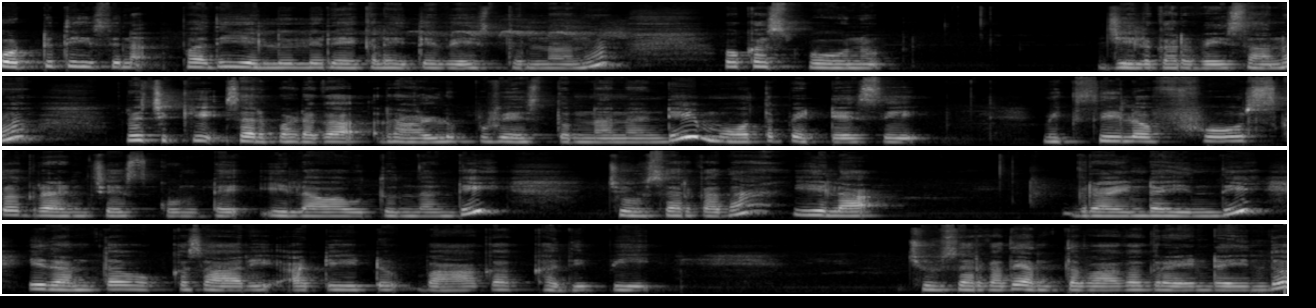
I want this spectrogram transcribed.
పొట్టు తీసిన పది ఎల్లుల్లి రేఖలు అయితే వేస్తున్నాను. ఒక స్పూను జీలకర్ర వేసాను. రుచికి సరిపడగా రాళ్ళుప్పు వేస్తున్నానండి. మూత పెట్టేసి మిక్సీలో ఫోర్స్గా గ్రైండ్ చేసుకుంటే ఇలా అవుతుందండి. చూసారు కదా ఇలా గ్రైండ్ అయింది. ఇదంతా ఒక్కసారి అటు ఇటు బాగా కదిపి చూసారు కదా ఎంత బాగా గ్రైండ్ అయిందో.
